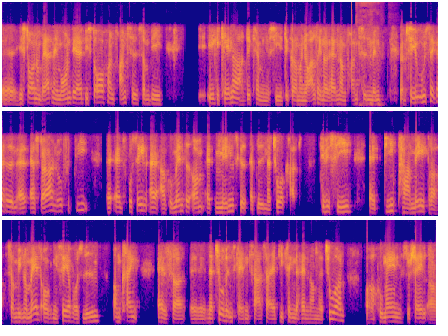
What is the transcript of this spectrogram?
øh, historien om verden i morgen, det er, at vi står for en fremtid, som vi ikke kender, og det kan man jo sige, det gør man jo aldrig, når det handler om fremtiden, men man siger, usikkerheden er, er større nu, fordi uh, antropocen er argumentet om, at mennesket er blevet naturkraft. Det vil sige, at de parametre, som vi normalt organiserer vores viden omkring, altså uh, naturvidenskaben tager sig af de ting, der handler om naturen, og human, social og,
